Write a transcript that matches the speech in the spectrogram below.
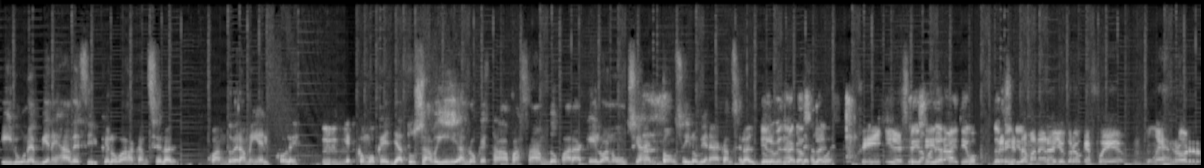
Y lunes vienes a decir que lo vas a cancelar cuando era miércoles. Y es como que ya tú sabías lo que estaba pasando, ¿para qué lo anuncias entonces y lo vienes a cancelar? Y lo vienes a cancelar. Sí, y de cierta, sí, manera, definitivo, de cierta manera yo creo que fue un error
